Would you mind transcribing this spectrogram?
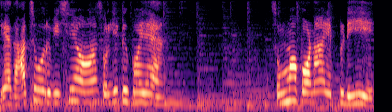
ஏதாச்சும் ஒரு விஷயம் சொல்லிட்டு போயேன். சும்மா போனா எப்படி?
